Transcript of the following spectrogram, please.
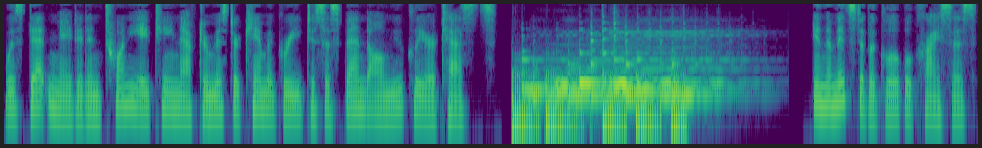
was detonated in 2018 after Mr. Kim agreed to suspend all nuclear tests. In the midst of a global crisis,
